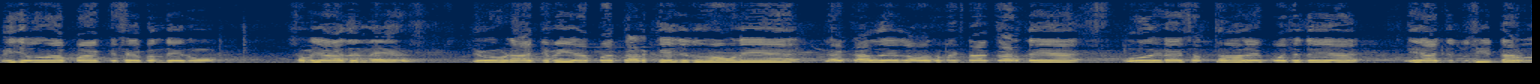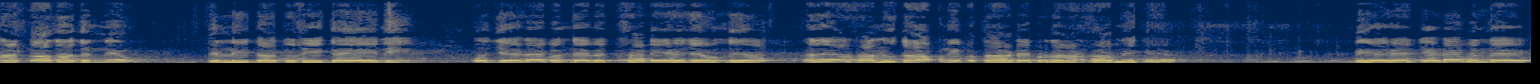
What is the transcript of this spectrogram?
ਵੀ ਜਦੋਂ ਆਪਾਂ ਕਿਸੇ ਬੰਦੇ ਨੂੰ ਸਮਝਾ ਦਿੰਦੇ ਆ ਜਿਵੇਂ ਹੁਣ ਅੱਜ ਵੀ ਆਪਾਂ ਤੜਕੇ ਜਦੋਂ ਆਉਣੇ ਆ ਜਾਂ ਕੱਲ ਦੇ ਲੌਸਮੈਂਟਾਂ ਕਰਦੇ ਆ, ਉਹ ਜਿਹੜੇ ਸੱਥਾਂ ਵਾਲੇ ਪੁੱਛਦੇ ਆ, ਇਹ ਅੱਜ ਤੁਸੀਂ ਧਰਨਾ ਕਾਹਦਾ ਦਿੰਦੇ ਹੋ? ਦਿੱਲੀ ਤਾਂ ਤੁਸੀਂ ਗਏ ਨਹੀਂ। ਉਹ ਜਿਹੜੇ ਬੰਦੇ ਵਿੱਚ ਸਾਡੇ ਇਹੋ ਜਿਹੇ ਹੁੰਦੇ ਆ, ਕਹਿੰਦੇ ਆ, ਸਾਨੂੰ ਤਾਂ ਆਪ ਨਹੀਂ ਪਤਾ, ਸਾਡੇ ਪ੍ਰਧਾਨ ਸਾਹਿਬ ਨੇ ਕਿਹਾ। ਵੀ ਇਹ ਜਿਹੜੇ ਬੰਦੇ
